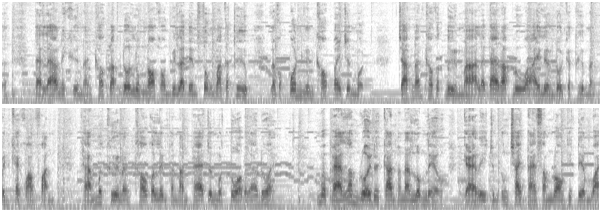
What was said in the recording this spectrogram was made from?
อ แต่แล้วในคืนนั้นเขากลับโดนลูกน้องของบิลาเดนทรงมากระทืบ แล้วก็ปล้นเงินเขาไปจนหมด จากนั้นเขาก็ตื่นมาและได้รับรู้ว่าไอ้เรื่องโดนกระทืบนั้นเป็นแค่ความฝัน แถมเมื่อคืนนั้นเขาก็เล่นพนันแพ้จนหมดตัวไปแล้วด้วย เมื่อแผนร่ำรวยด้วยการพนันล้มเหลว แกรี่จึงต้องใช้แผนสำรองที่เตรียมไว้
